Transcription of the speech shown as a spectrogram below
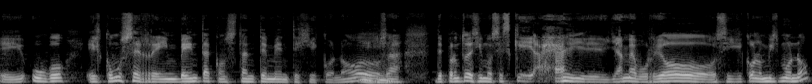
eh, Hugo, el cómo se reinventa constantemente Gieco, ¿no? O sea, de pronto decimos, es que ay, ya me aburrió sigue con lo mismo, ¿no?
